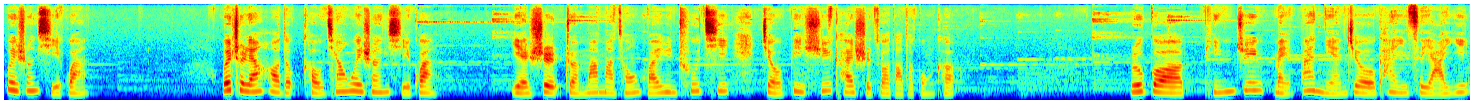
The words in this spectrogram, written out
卫生习惯，维持良好的口腔卫生习惯，也是准妈妈从怀孕初期就必须开始做到的功课。如果平均每半年就看一次牙医，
